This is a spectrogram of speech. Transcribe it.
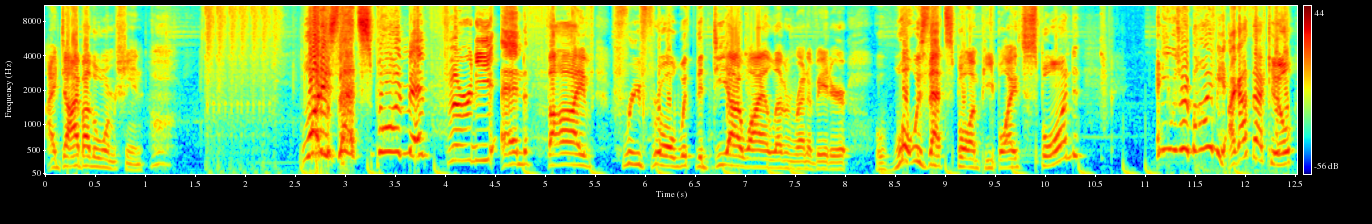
I died by the War Machine. What is that spawn, man? 30 and 5 free for all with the DIY 11 Renovator. What was that spawn, people? I spawned he was right behind me. I got that kill,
